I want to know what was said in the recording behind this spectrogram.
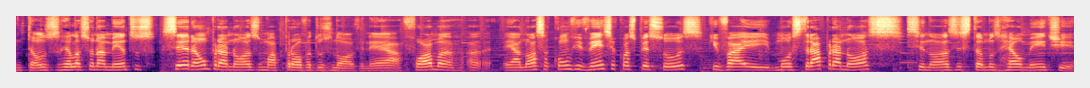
Então os relacionamentos serão para nós uma prova dos nove, né? A forma a, é a nossa convivência com as pessoas que vai mostrar para nós se nós estamos realmente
